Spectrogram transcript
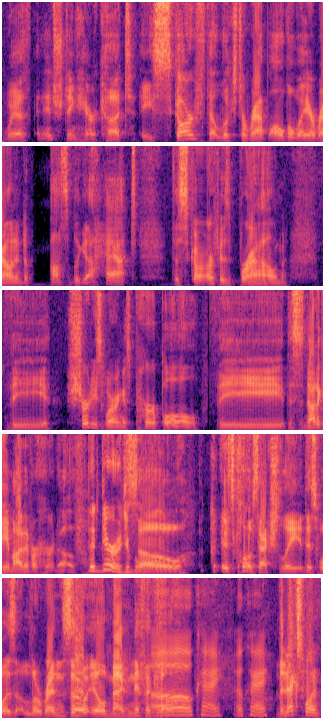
with an interesting haircut, a scarf that looks to wrap all the way around into possibly a hat. The scarf is brown. The shirt he's wearing is purple. The this is not a game I've ever heard of. The dirigible. So it's close, actually. This was Lorenzo Il Magnifico. Oh, okay. Okay. The next one,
